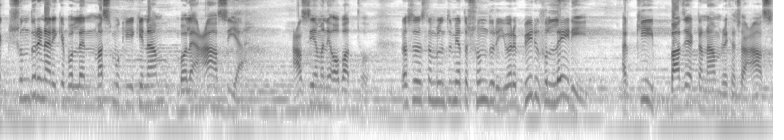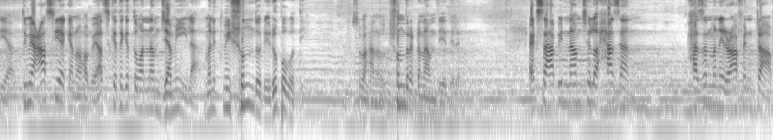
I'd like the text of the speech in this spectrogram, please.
এক সুন্দরী নারীকে বললেন মাসমুকি কি নাম? বলে আসিয়া আসিয়া মানে অবাধ্য। রসুল ইসলাম বললেন, তুমি এত সুন্দরী you are a beautiful lady আর কি বাজে একটা নাম রেখেছ, আসিয়া। তুমি আসিয়া কেন হবে? আজকে থেকে তোমার নাম জামিলা মানে তুমি সুন্দরী, রূপবতী। সুবাহান সুন্দর একটা নাম দিয়ে দিলেন। এক সাহাবীর নাম ছিল হাজান। হাজান মানে রাফ এন্ড টাফ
